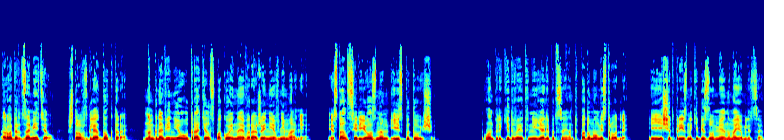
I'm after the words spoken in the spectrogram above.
Роберт заметил, что взгляд доктора на мгновение утратил спокойное выражение внимания и стал серьезным и испытующим. «Он прикидывает, не я ли пациент», — подумал мистер Одли, и ищет признаки безумия на моем лице.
